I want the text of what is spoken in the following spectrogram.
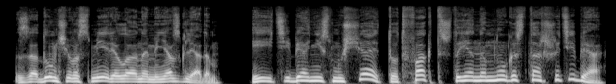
— задумчиво смерила она меня взглядом. «И тебя не смущает тот факт, что я намного старше тебя?»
